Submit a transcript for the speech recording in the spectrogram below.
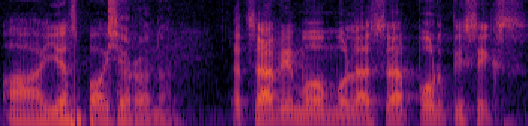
Ah, yes po. Your Honor. At sabi mo, mula sa 46,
